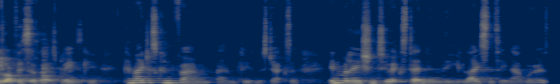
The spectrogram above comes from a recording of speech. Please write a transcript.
Legal officer first, please. Thank you. Can I just confirm, um, please, Ms Jackson, in relation to extending the licensing hours,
